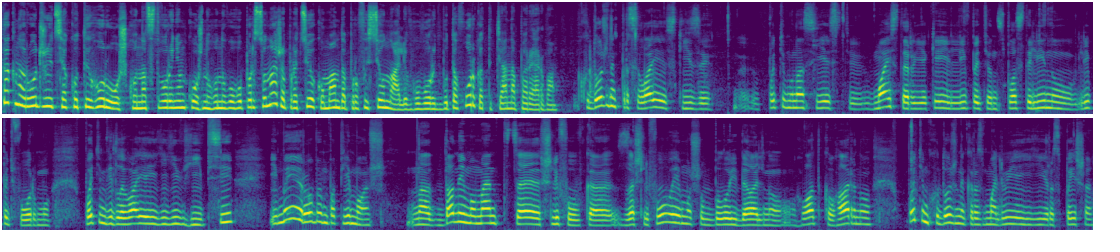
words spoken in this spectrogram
Так народжуються коти горошко. Над створенням кожного нового персонажа працює команда професіоналів, говорить бутафорка Тетяна Перерва. Художник присилає ескізи. Потім у нас є майстер, який ліпить з пластиліну, ліпить форму. Потім відливає її в гіпсі, і ми робимо пап'ємаж. На даний момент це шліфовка. Зашліфовуємо, щоб було ідеально гладко, гарно. Потім художник розмалює її, розпише.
